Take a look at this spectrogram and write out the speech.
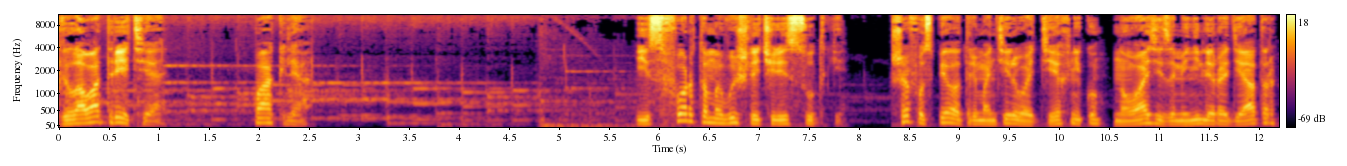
Глава третья. Пакля. Из форта мы вышли через сутки. Шеф успел отремонтировать технику, на УАЗе заменили радиатор,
